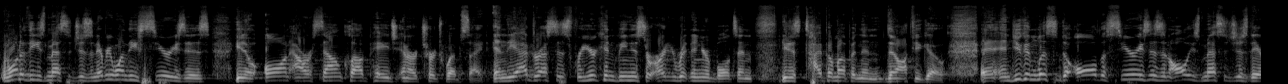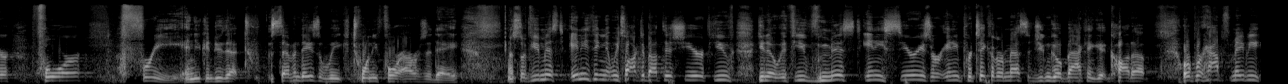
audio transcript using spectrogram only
one of these messages and every one of these series is, you know, on our SoundCloud page and our church website. And the addresses for your convenience are already written in your bulletin. You just type them up and then, then off you go. And, and you can listen to all the series and all these messages there for free. And you can do that t- seven days a week, 24 hours a day. And so if you missed anything that we talked about this year, if you've, you know, if you've missed any series or any particular message, you can go back and get caught up. Or perhaps maybe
